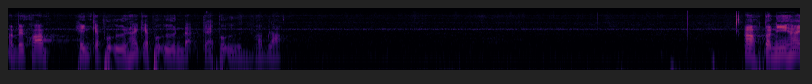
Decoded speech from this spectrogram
มันเป็นความเห็นแก่ผู้อื่น ให้แก่ผู้อื่นแก่ผู้อื่นความรัก อ้าวตอนนี้ให้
